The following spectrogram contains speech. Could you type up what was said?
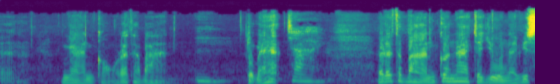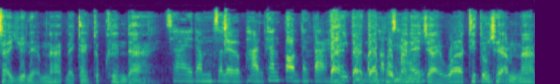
องานของรัฐบาลอืม ถูกไหมฮะ ใช่ รัฐบาลก็น่าจะอยู่ในวิสัยอยู่ในอำนาจในการขับเคลื่อนได้ ใช่นำเสนอผ่านขั้นตอนต่างๆแต่ให้แต่แต่บังคับผมไม่แน่ใจช้ว่าที่ต้องใช้อำนาจ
